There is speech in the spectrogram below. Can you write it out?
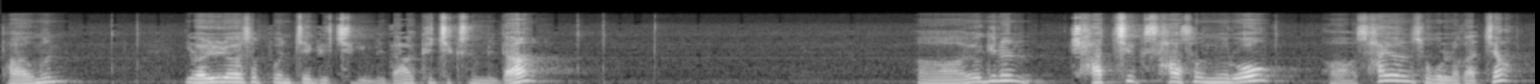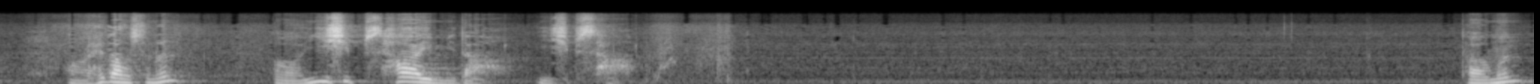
다음은 16번째 규칙입니다. 규칙수입니다. 어, 여기는 좌측 사선으로 어, 4연속 올라갔죠. 어, 해당 수는 어, 24입니다. 24. 다음은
